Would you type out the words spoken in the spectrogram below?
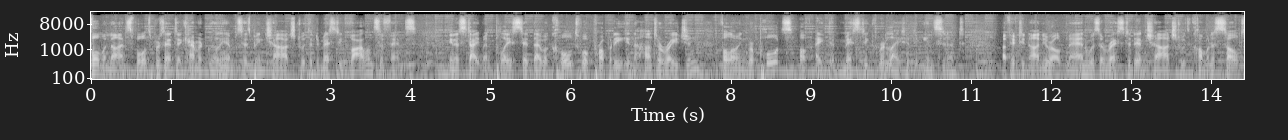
Former Nine Sports presenter Cameron Williams has been charged with a domestic violence offence. In a statement, police said they were called to a property in the Hunter region following reports of a domestic related incident. A 59 year old man was arrested and charged with common assault.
